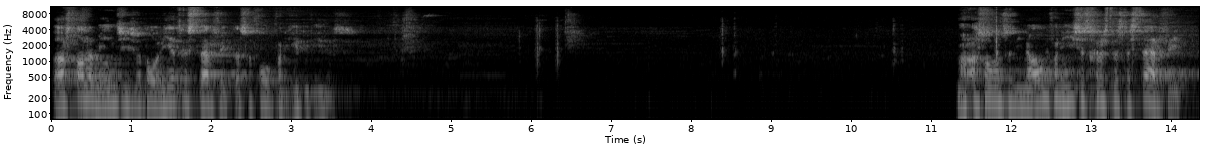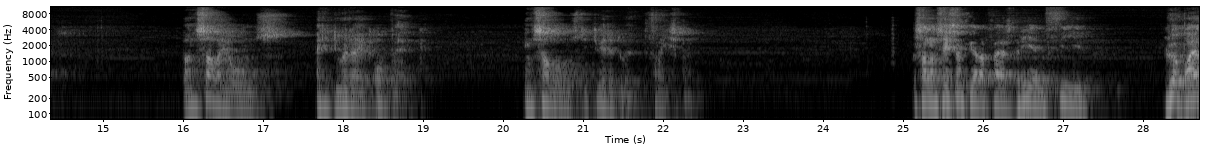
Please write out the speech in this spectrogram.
Daar's talle mense wat al reeds gesterf het as gevolg van hierdie virus. Maar as ons in die naam van Jesus Christus gesterf het, dan sal hy ons uit die dode uit opwek en sal ons die tweede dood vryspring. Psalm 46 vers 3 en 4 loop baie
